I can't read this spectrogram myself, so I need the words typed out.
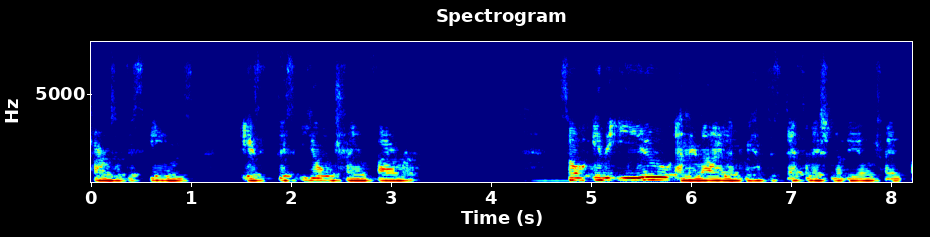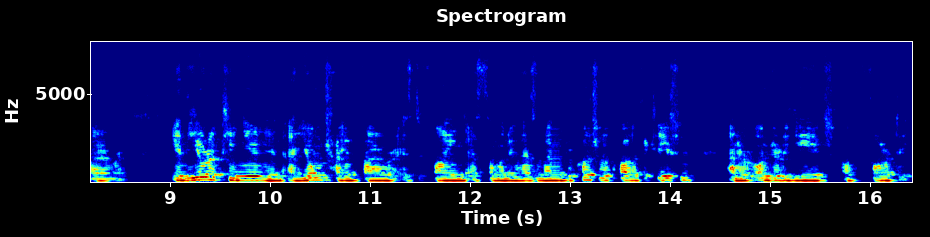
terms of the schemes, is this young trained farmer. So, in the EU and in Ireland, we have this definition of a young trained farmer. In the European Union, a young trained farmer is defined as someone who has an agricultural qualification and are under the age of 40.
